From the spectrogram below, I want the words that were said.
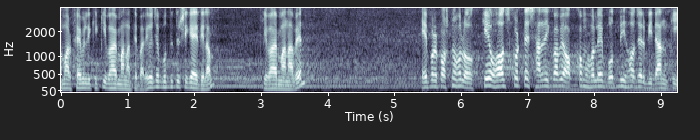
আমার ফ্যামিলিকে কীভাবে মানাতে পারি? ওই যে বুদ্ধি তো শিখাই দিলাম। কীভাবে মানাবেন? এরপর প্রশ্ন হলো কেউ হজ করতে শারীরিকভাবে অক্ষম হলে বদলি হজের বিধান কি?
